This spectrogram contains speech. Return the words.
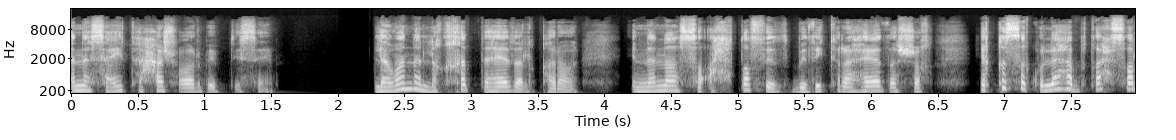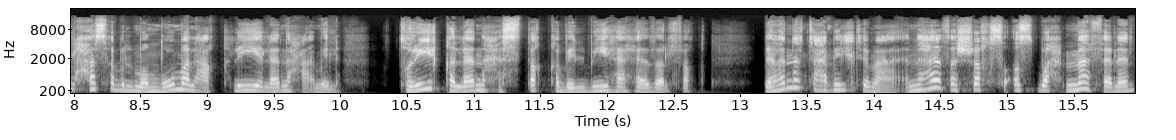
أنا ساعتها هشعر بابتسام. لو أنا اللي خدت هذا القرار إن أنا سأحتفظ بذكرى هذا الشخص القصة كلها بتحصل حسب المنظومة العقلية اللي أنا هعملها الطريقة اللي أنا هستقبل بيها هذا الفقد. لو أنا تعاملت معه إن هذا الشخص أصبح مثلا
